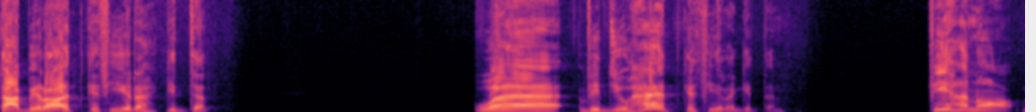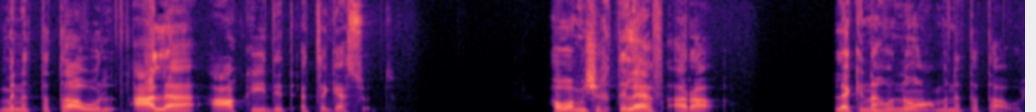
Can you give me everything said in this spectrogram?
تعبيرات كثيرة جدا وفيديوهات كثيرة جدا. فيها نوع من التطاول على عقيدة التجسد. هو مش اختلاف آراء لكنه نوع من التطاول.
